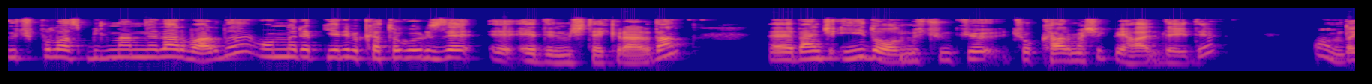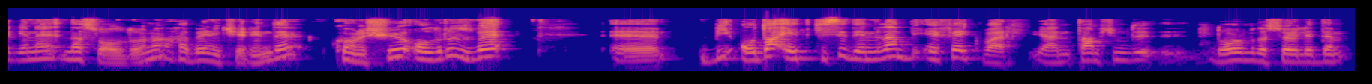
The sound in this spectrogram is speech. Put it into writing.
3 plus bilmem neler vardı. Onlar hep yeni bir kategorize e, edilmiş tekrardan. E, bence iyi de olmuş çünkü çok karmaşık bir haldeydi. Onu da gene nasıl olduğunu haber içeriğinde konuşuyor oluruz ve e, bir oda etkisi denilen bir efekt var. Yani tam şimdi doğru mu da söyledim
